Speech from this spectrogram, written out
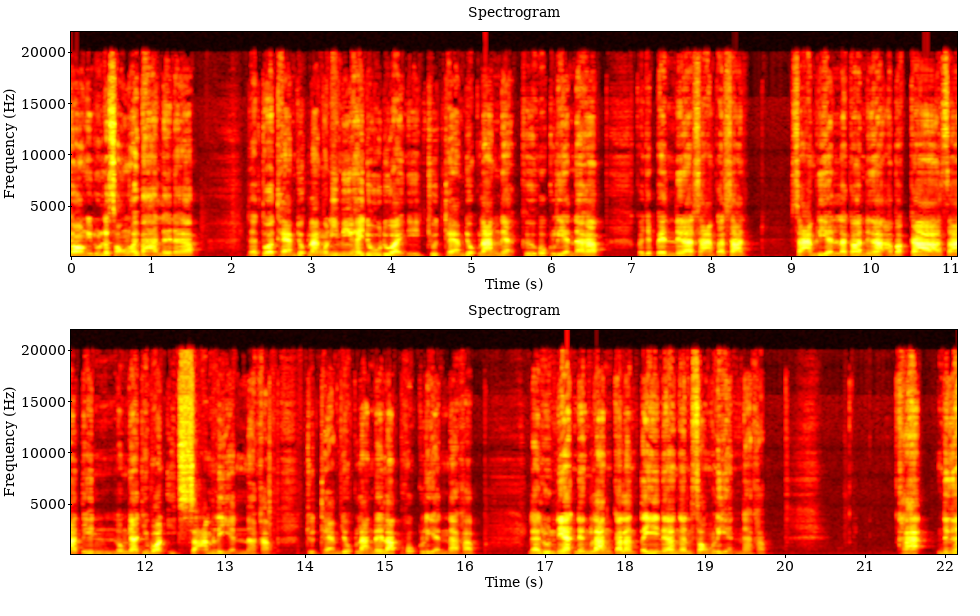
จองนี่รุ่นละ200บาทเลยนะครับแต่ตัวแถมยกลังวันนี้มีให้ดูด้วยนี่ชุดแถมยกลังเนี่ยคือ6เหรียญนะครับ ก็จะเป็นเนื้อ3กษัตริย์3เหรียญแล้วก็เนื้ออาบาก้าซาติน ลงยาจีวรออีก3เหรียญนะครับ จุดแถมยกลังได้รับ 6 เหรียญนะครับ และรุ่นเนี้ยหนึ่งลังการันตีเนื้อเงิน 2 เหรียญนะครับคละเนื้อ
